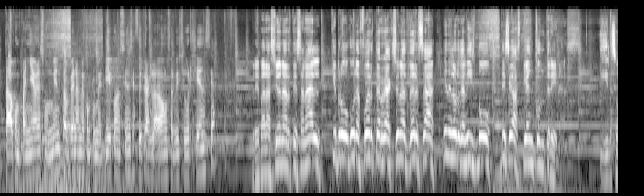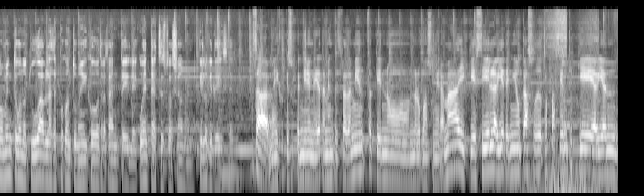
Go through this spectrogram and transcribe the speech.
estaba acompañado en ese momento, apenas me comprometí de conciencia, fui trasladado a un servicio de urgencia. Preparación artesanal que provocó una fuerte reacción adversa en el organismo de Sebastián Contreras. Y en ese momento cuando tú hablas después con tu médico tratante y le cuentas esta situación, ¿qué es lo que te dice? él? O sea, me dijo que suspendiera inmediatamente el tratamiento, que no, no lo consumiera más y que si él había tenido casos de otros pacientes que habían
